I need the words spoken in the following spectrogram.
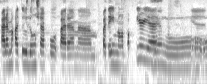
Para makatulong siya po para mapatay yung mga bacteria. Ayan o. Oo,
